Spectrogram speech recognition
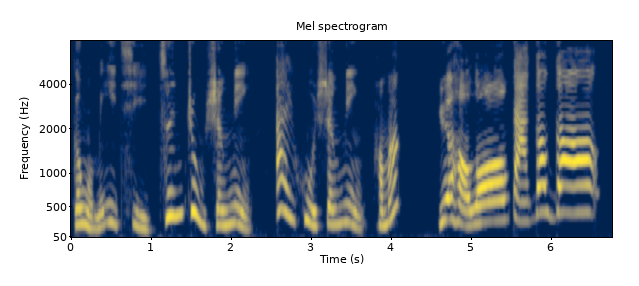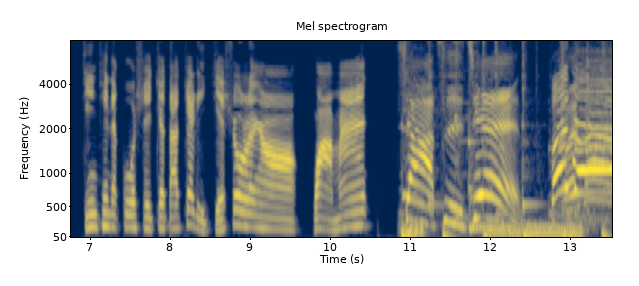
跟我们一起尊重生命、爱护生命，好吗？约好喽，打勾勾。今天的故事就到这里结束了哟，我们下次见，拜拜。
